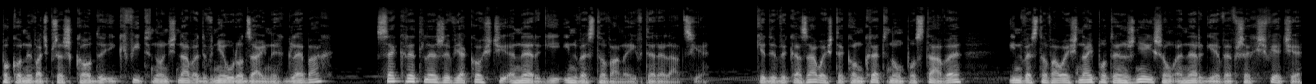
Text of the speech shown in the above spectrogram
pokonywać przeszkody i kwitnąć nawet w nieurodzajnych glebach? Sekret leży w jakości energii inwestowanej w te relacje. Kiedy wykazałeś tę konkretną postawę, inwestowałeś najpotężniejszą energię we wszechświecie,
